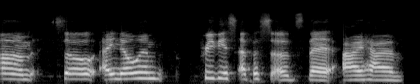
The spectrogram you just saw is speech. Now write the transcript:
Um, so I know in previous episodes that I have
